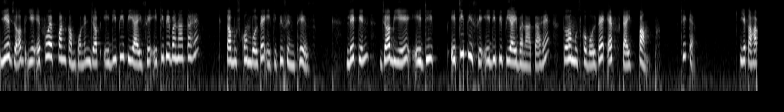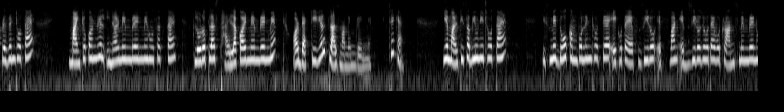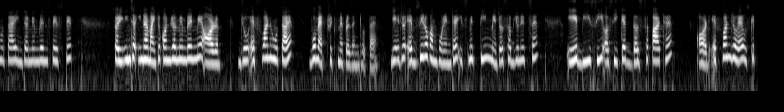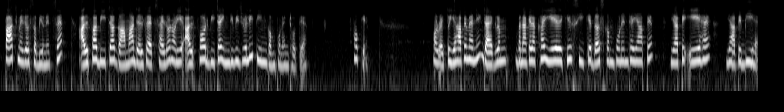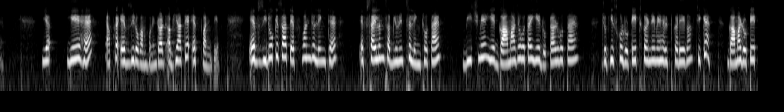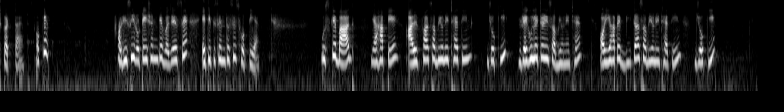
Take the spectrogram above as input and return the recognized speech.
ये जब, ये F O F one component जब A D P P I से ए टी पी बनाता है, तब उसको हम बोलते हैं ए टी पी सिंथेज लेकिन जब ये A D A T P से A D P P I बनाता है तो हम उसको बोलते हैं एफ़ टाइप पंप ठीक है? ये कहाँ प्रेजेंट होता है? माइटोकॉन्ड्रियल इनर मेम्ब्रेन में हो सकता है क्लोरोप्लास्ट थाइलाकॉइड मेम्ब्रेन में और बैक्टीरियल प्लाज्मा मेम्ब्रेन में। ठीक है? ये मल्टी सब यूनिट होता है। इसमें दो कंपोनेंट होते हैं, एक होता है F zero F one F zero जो होता है वो ट्रांस मेम्ब्रेन होता है इंटर मेम्ब्रेन स्पेस पे। Sorry inter inner mitochondrial membrane में और जो एफ़ वन होता है वो मैट्रिक्स में प्रेजेंट होता है। ये जो एफ़ ज़ीरो कंपोनेंट है, इसमें तीन मेजर सब यूनिट्स हैं ए बी सी और सी के दस पार्ट है और एफ़ वन जो है उसके पाँच मेजर सब यूनिट्स हैं alpha beta gamma delta epsilon और ये अल्फ़ा और बीटा इंडिविजुअली तीन कंपोनेंट होते हैं। Okay okay. और राइट तो यहाँ पे मैंने डायग्राम बना के रखा है। ये देखिए सी के दस कंपोनेंट है यहाँ पे। यहाँ पे ए है, यहाँ पे बी है। या, ये है आपका एफ़ ज़ीरो कंपोनेंट और अभी आते हैं एफ़ वन पे। एफ़ ज़ीरो के साथ एफ़ वन जो लिंक्ड है एफ़ साइलन सब यूनिट से लिंक्ड होता है। बीच में ये गामा जो होता है, ये रोटर होता है, जो कि इसको रोटेट करने में हेल्प करेगा, ठीक है? गामा रोटेट करता है, ओके? और इसी रोटेशन के वजह से एटीपी सिंथेसिस होती है। उसके बाद यहाँ पे अल्फ़ा सब यूनिट है तीन, जो कि रेगुलेटरी सब यूनिट है, और यहाँ पे बीटा सब यूनिट है तीन, जो कि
